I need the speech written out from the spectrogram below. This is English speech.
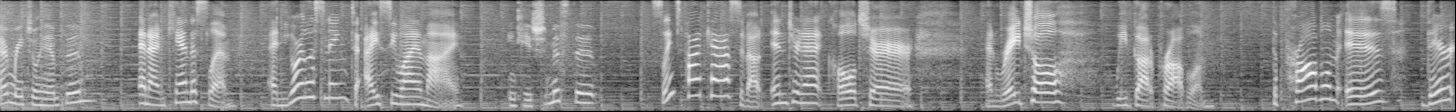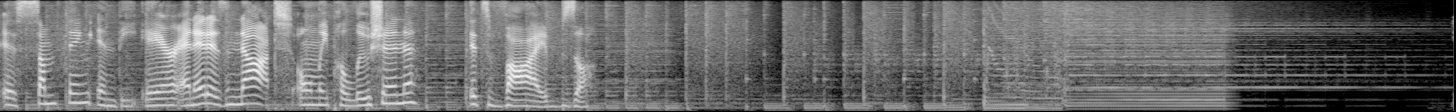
I'm Rachelle Hampton. And I'm Candice Lim, and you're listening to ICYMI. In case you missed it, Slate's podcast about internet culture. And Rachelle, we've got a problem. The problem is there is something in the air, and it is not only pollution, it's vibes.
